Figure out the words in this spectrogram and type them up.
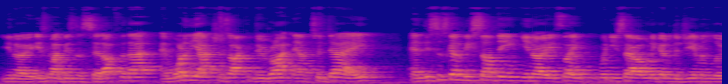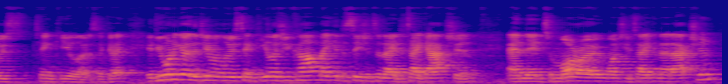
you know, is my business set up for that? And what are the actions I can do right now today and this is going to be something, you know, it's like when you say, I want to go to the gym and lose 10 kilos, okay? If you want to go to the gym and lose 10 kilos, you can't make a decision today to take action. And then tomorrow, once you've taken that action,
